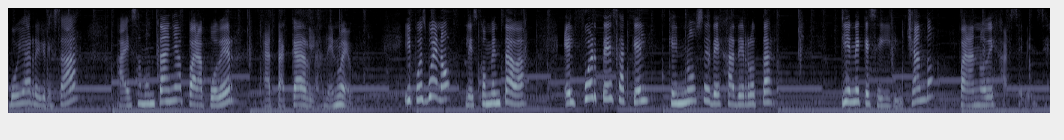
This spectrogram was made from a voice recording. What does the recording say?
voy a regresar a esa montaña para poder atacarla de nuevo. Y pues bueno, les comentaba, el fuerte es aquel que no se deja derrotar. Tiene que seguir luchando para no dejarse vencer.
